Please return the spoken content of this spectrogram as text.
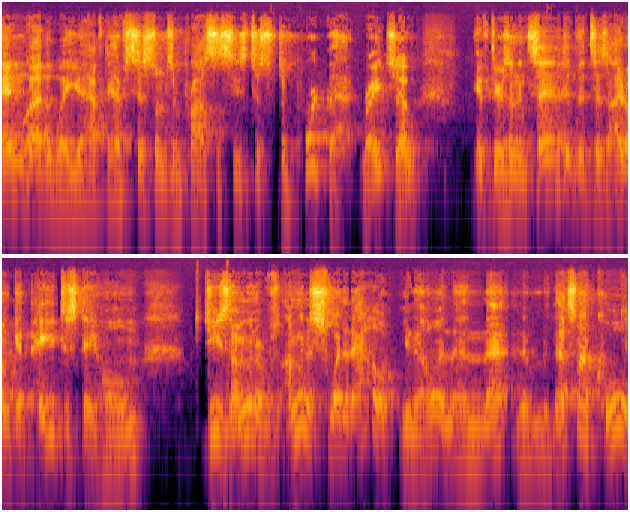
And by the way, you have to have systems and processes to support that, right? So yep. if there's an incentive that says I don't get paid to stay home, geez, I'm gonna I'm gonna sweat it out, you know, and, and that that's not cool.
